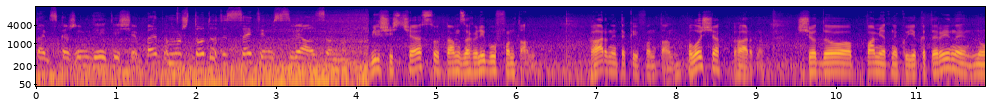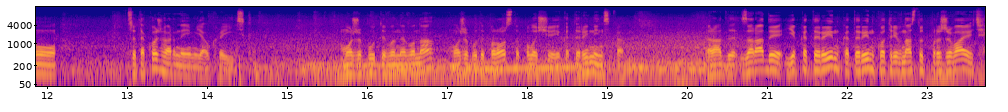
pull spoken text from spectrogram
так скажем, детище. Поэтому что-то с этим связано. Більшість часу там взагалі був фонтан. Гарний такий фонтан. Площа гарна. Щодо пам'ятнику Єкатерини, ну це також гарне ім'я українське. Може бути вона вона, може бути просто площа Єкатерининська. Ради, заради Єкатерин, Катерин, котрі в нас тут проживають.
